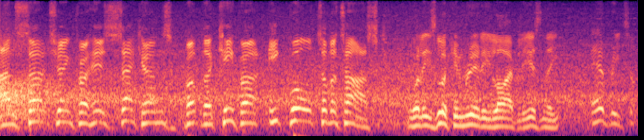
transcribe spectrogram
And searching for his second, but the keeper equal to the task. Well, he's looking really lively, isn't he? Every time.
